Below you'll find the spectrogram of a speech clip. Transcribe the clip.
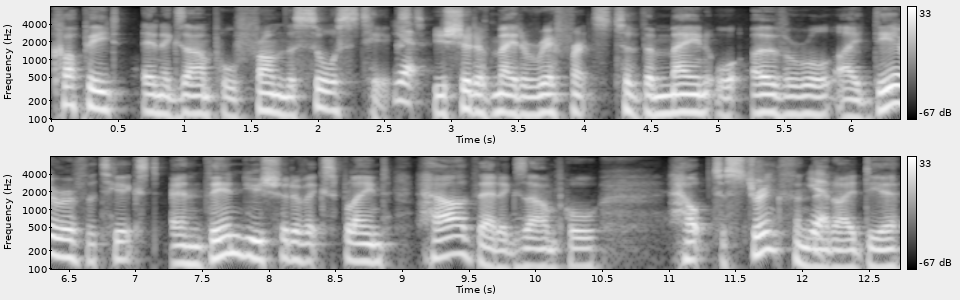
copied an example from the source text. Yep. You should have made a reference to the main or overall idea of the text, and then you should have explained how that example helped to strengthen Yep. that idea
